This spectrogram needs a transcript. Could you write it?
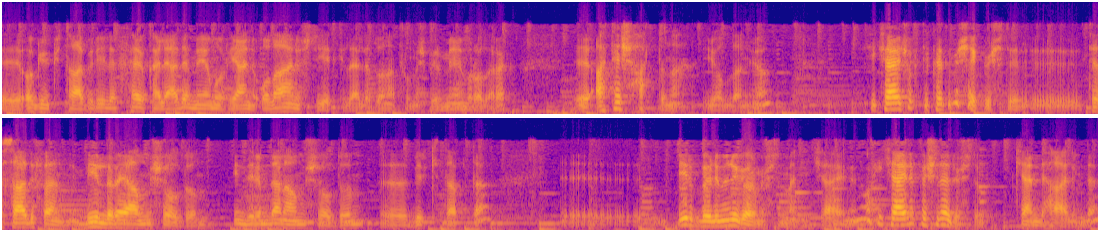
e, o günkü tabiriyle fevkalade memur yani olağanüstü yetkilerle donatılmış bir memur olarak e, ateş hattına yollanıyor. Hikaye çok dikkatimi çekmişti. E, tesadüfen 1 liraya almış olduğum, indirimden almış olduğum e, bir kitapta e, bir bölümünü görmüştüm ben hikayenin. O hikayenin peşine düştüm kendi halimde.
